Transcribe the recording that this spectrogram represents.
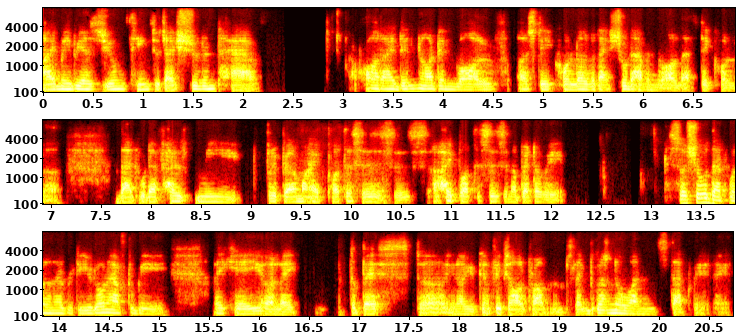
i maybe assume things which i shouldn't have or I did not involve a stakeholder, but I should have involved that stakeholder. That would have helped me prepare my hypothesis, a hypothesis in a better way. So show that vulnerability. You don't have to be like, hey, you're like the best. Uh, you know, you can fix all problems. Like because no one's that way, right?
